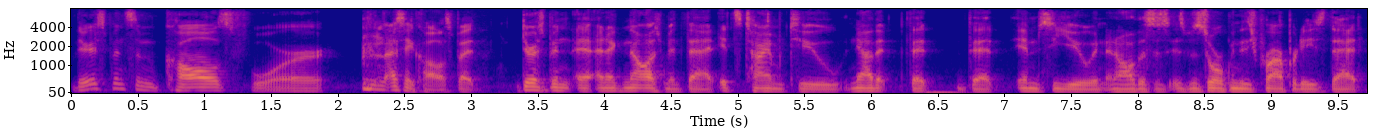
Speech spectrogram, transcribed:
there's been some calls for I say calls, but there's been an acknowledgement that it's time to now that that that MCU and, and all this is, is absorbing these properties that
